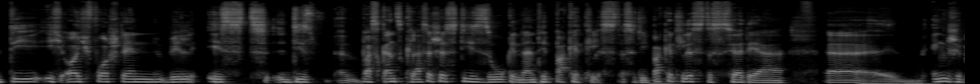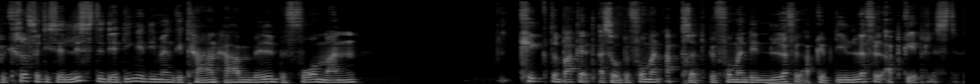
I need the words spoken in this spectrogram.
die ich euch vorstellen will, ist die, was ganz klassisches, die sogenannte Bucketlist. Also die Bucketlist, das ist ja der äh, englische Begriff für diese Liste der Dinge, die man getan haben will, bevor man kick the bucket, also bevor man abtritt, bevor man den Löffel abgibt, die Löffelabgebliste.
